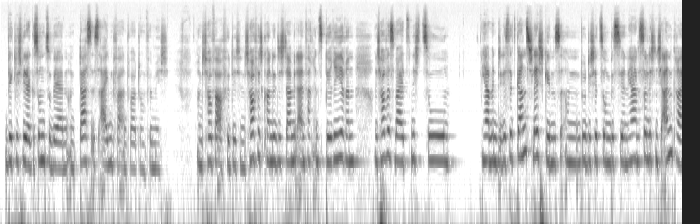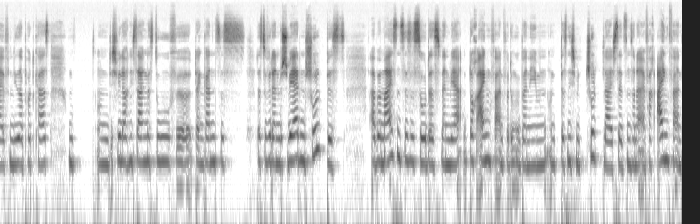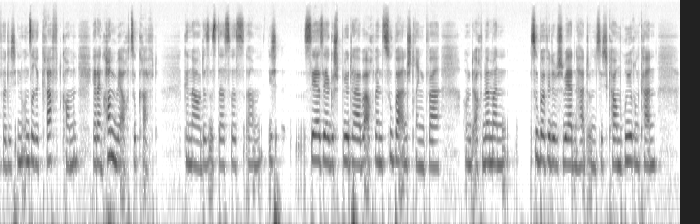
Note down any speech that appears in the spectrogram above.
wirklich wieder gesund zu werden. Und das ist Eigenverantwortung für mich. Und ich hoffe auch für dich. Und ich hoffe, ich konnte dich damit einfach inspirieren. Und ich hoffe, es war jetzt nicht so, ja, wenn dir das jetzt ganz schlecht geht und du dich jetzt so ein bisschen, ja, das soll ich nicht angreifen, dieser Podcast. Und, und ich will auch nicht sagen, dass du für dein ganzes, dass du für deine Beschwerden schuld bist, aber meistens ist es so, dass wenn wir doch Eigenverantwortung übernehmen und das nicht mit Schuld gleichsetzen, sondern einfach eigenverantwortlich in unsere Kraft kommen, ja, dann kommen wir auch zur Kraft. Genau, das ist das, was ähm, ich sehr, sehr gespürt habe, auch wenn es super anstrengend war und auch wenn man super viele Beschwerden hat und sich kaum rühren kann,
